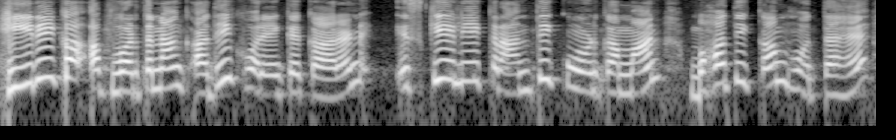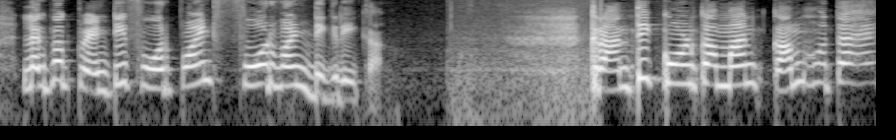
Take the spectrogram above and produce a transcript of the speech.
हीरे का अपवर्तनांक अधिक होने के कारण इसके लिए क्रांति कोण का मान बहुत ही कम होता है लगभग 24.41 डिग्री का। क्रांतिक कोण का मान कम होता है।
